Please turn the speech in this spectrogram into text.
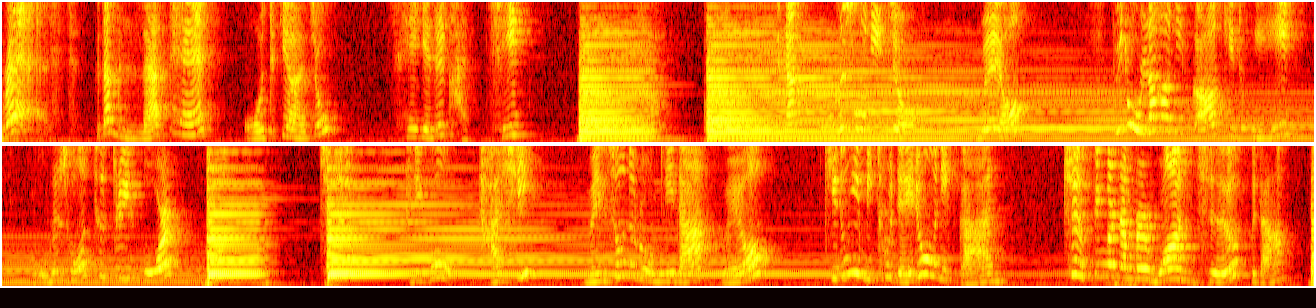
rest. 그 다음 left hand 어떻게 하죠? 세 개를 같이 그 다음 오른손이죠. 왜요? 위로 올라가니까 기둥이 오른손 2, 3, 4 2 그리고 다시 왼손으로 옵니다. 왜요? 기둥이 밑으로 내려오니까 2, finger number 1, 2, 그 다음 2,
